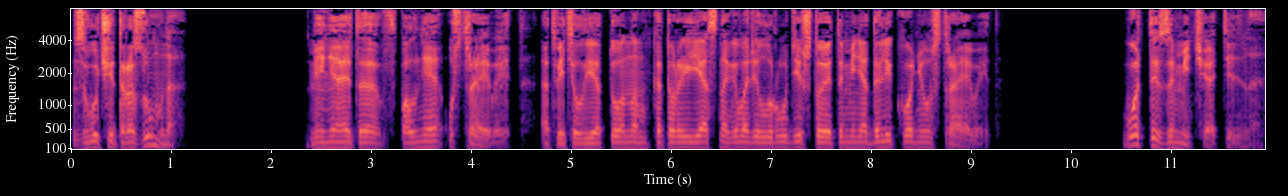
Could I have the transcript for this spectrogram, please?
Звучит разумно?» «Меня это вполне устраивает», — ответил я тоном, который ясно говорил Руди, что это меня далеко не устраивает. «Вот и замечательно.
